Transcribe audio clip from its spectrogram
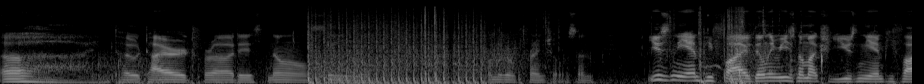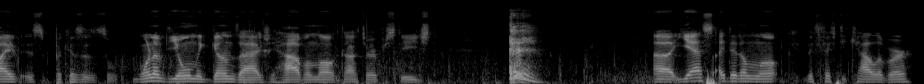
Uh, I'm so tired for all this no I'm gonna go French all of a sudden. Using the MP5, the only reason I'm actually using the MP5 is because it's one of the only guns I actually have unlocked after I prestiged. uh, yes, I did unlock the 50 caliber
